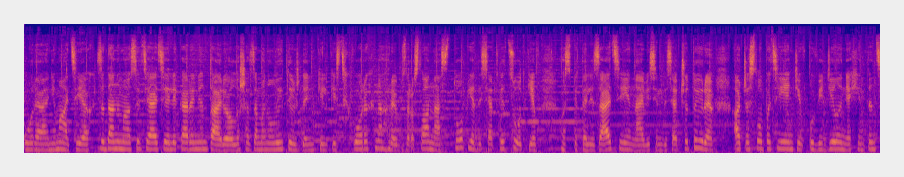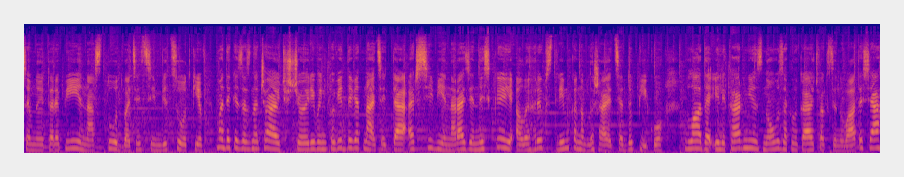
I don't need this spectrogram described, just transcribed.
у реанімаціях. За даними Асоціації лікарень Онтаріо, лише за минулий тиждень кількість хворих на грип зросла на 150%, госпіталізації на 84%, а число пацієнтів у відділеннях інтенсивної терапії на 127%. Медики зазначають, що рівень COVID-19 та RCV наразі низький, але грип стрімко наближається до піку. Влада і лікарні знову закликають вакцинуватися,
